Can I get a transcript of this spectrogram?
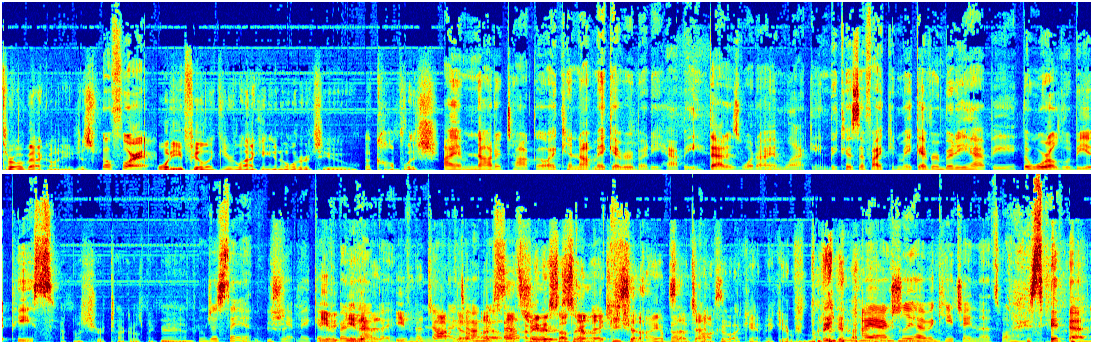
throw it back on you. Just go for it. what do you feel like you're lacking in order to accomplish? I am not a taco. I cannot make everybody happy. That is what I am lacking. Because if I could make everybody happy, the world would be at peace. I'm not sure tacos make Mm. me happy. I'm just saying. You can't make everybody even happy. a, even a I'm not taco, upsets I mean, your it sounds like another T-shirt. so I am not sometimes. a taco. I can't make everybody. I actually have a keychain. That's why I say that.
